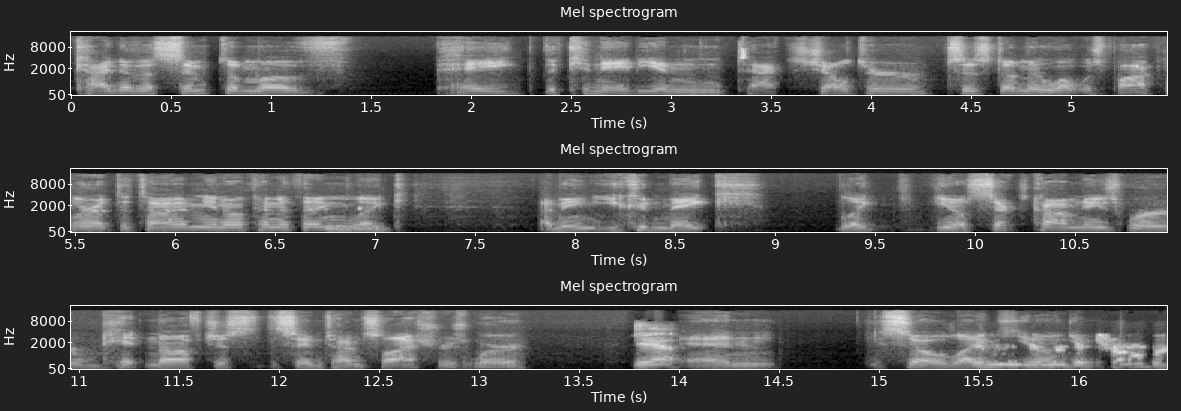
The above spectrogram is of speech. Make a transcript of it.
kind of a symptom of hey, the Canadian tax shelter system and what was popular at the time, you know, kind of thing. Mhm. Like, I mean, you could make like you know, sex comedies were hitting off just at the same time slashers were, yeah and so like you know, at Troma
